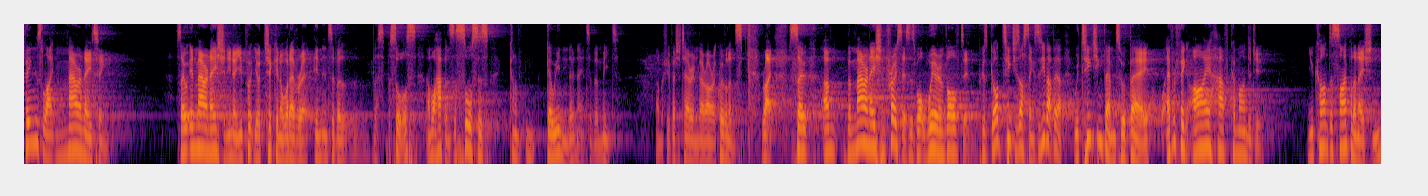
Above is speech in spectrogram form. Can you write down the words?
things like marinating so in marination, you know, you put your chicken or whatever in, into the, the, the sauce, and what happens? The sauces kind of go in, don't they, to the meat. Um, if you're vegetarian, there are equivalents. Right, so um, the marination process is what we're involved in because God teaches us things. See that there? We're teaching them to obey everything I have commanded you. You can't disciple a nation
